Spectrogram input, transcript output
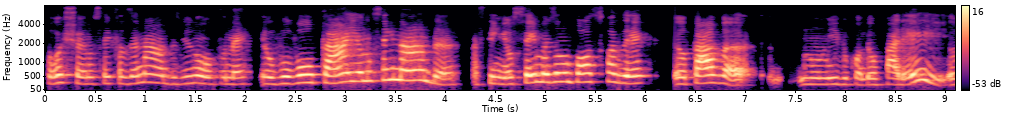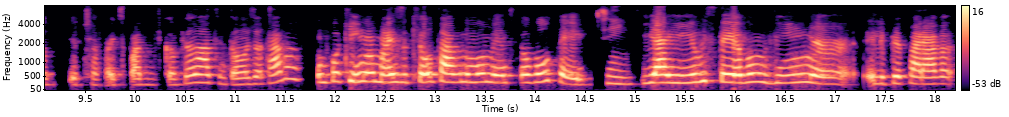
poxa, eu não sei fazer nada de novo, né? Eu vou voltar e eu não sei nada. Assim, eu sei, mas eu não posso fazer eu estava no nível quando eu parei, eu, eu tinha participado de campeonato, então eu já estava um pouquinho a mais do que eu estava no momento que eu voltei. Sim. E aí o Estevão vinha, ele preparava,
